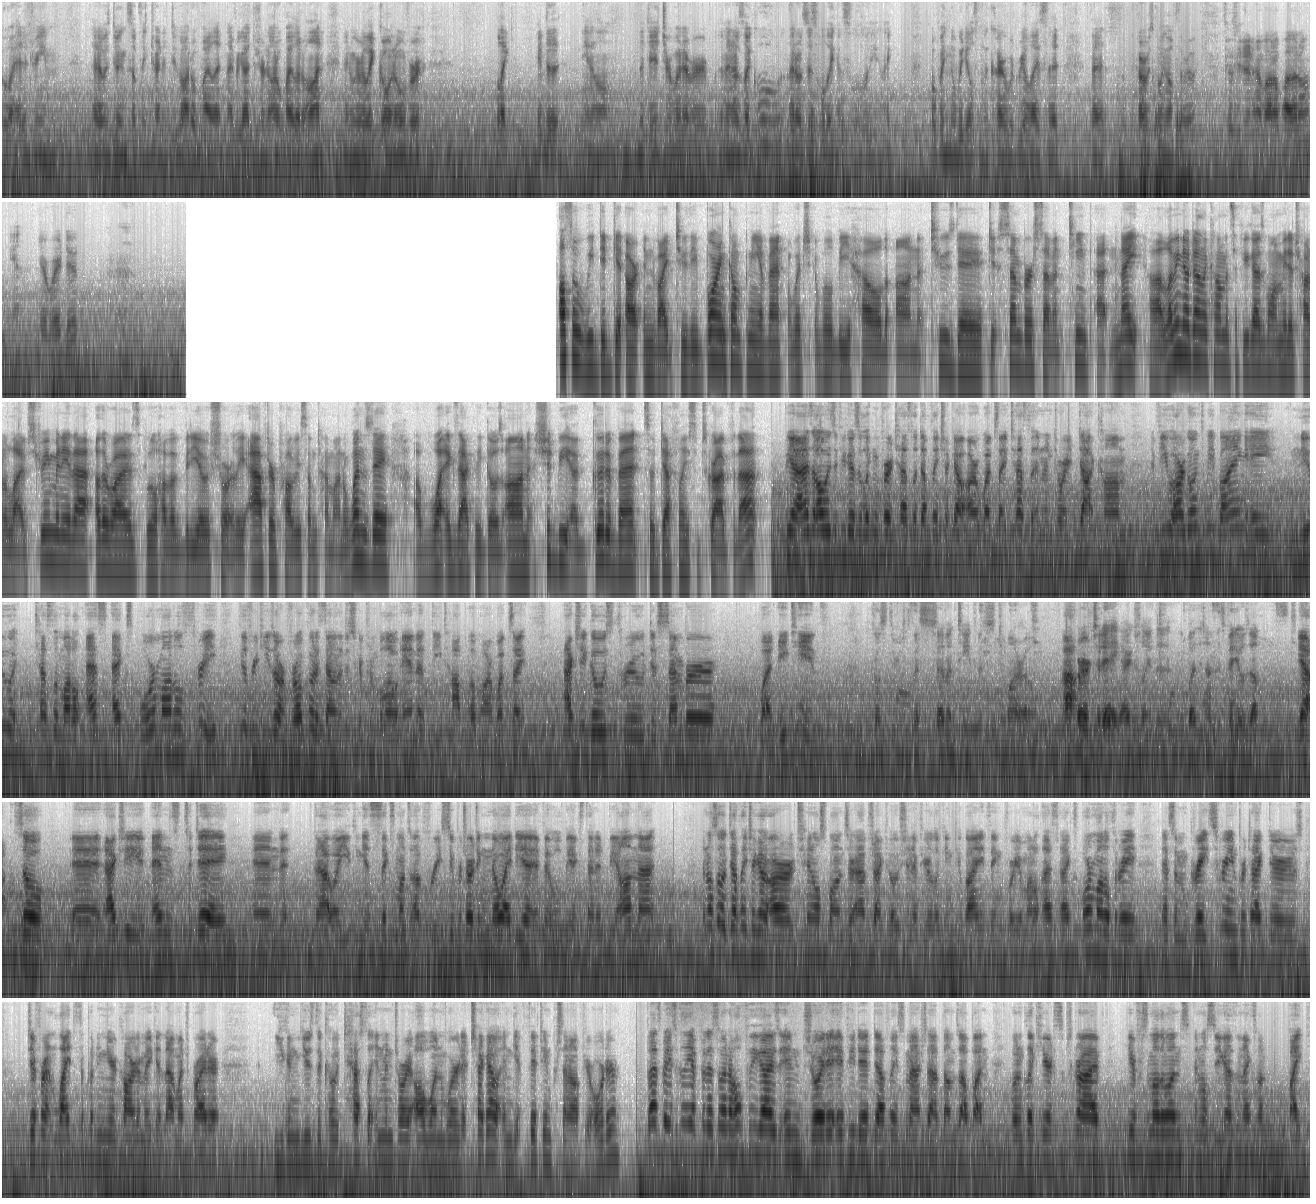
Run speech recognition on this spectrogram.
Oh, I had a dream that I was doing something trying to do autopilot, and I forgot to turn autopilot on, and we were like going over, like into the, you know, the ditch or whatever, and then I was like, oh, and then I was just holding it slowly, like hoping nobody else in the car would realize that that the car was going off the road. Because you didn't have autopilot on? Yeah. You're a weird dude. Also, we did get our invite to the Boring Company event, which will be held on Tuesday, December 17th at night. Uh, let me know down in the comments if you guys want me to try to live stream any of that. Otherwise, we'll have a video shortly after, probably sometime on Wednesday, of what exactly goes on. Should be a good event, so definitely subscribe for that. But yeah, as always, if you guys are looking for a Tesla, definitely check out our website, teslainventory.com. If you are going to be buying a new Tesla Model S, X, or Model 3, feel free to use our referral code. It's down in the description below and at the top of our website. Actually goes through December, what, 18th? Goes through the 17th, which is tomorrow. Ah. Or today, actually, the, by the time this video's up. Yeah, so it actually ends today, and that way you can get six months of free supercharging. No idea if it will be extended beyond that. And also definitely check out our channel sponsor, Abstract Ocean, if you're looking to buy anything for your Model S, X, or Model 3. They have some great screen protectors, different lights to put in your car to make it that much brighter. You can use the code Tesla Inventory, all one word, at checkout and get 15% off your order. But that's basically it for this one. Hopefully you guys enjoyed it. If you did, definitely smash that thumbs up button. Go ahead and click here to subscribe, here for some other ones, and we'll see you guys in the next one. Bye.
